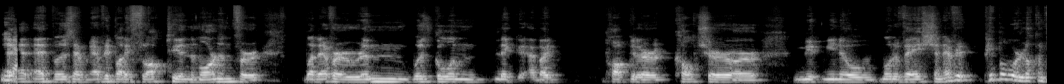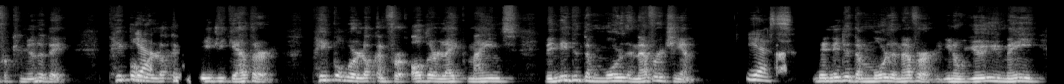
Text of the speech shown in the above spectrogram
yeah. It, it, was everybody flocked to you in the morning for whatever room was going like about popular culture or you know motivation. Every people were looking for community. People yeah. were looking to be together. People were looking for other like minds. They needed them more than ever, Jane. Yes. They needed them more than ever. You know, you, me,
